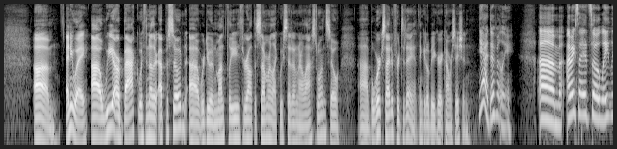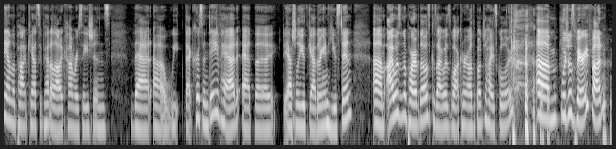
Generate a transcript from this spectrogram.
Um, anyway, uh, we are back with another episode. Uh, we're doing monthly throughout the summer, like we said on our last one. So, uh, but we're excited for today. I think it'll be a great conversation. Yeah, definitely. Um, I'm excited. So lately on the podcast, we've had a lot of conversations that uh, we that Chris and Dave had at the National Youth Gathering in Houston. Um, I wasn't a part of those because I was walking around with a bunch of high schoolers, um, which was very fun.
